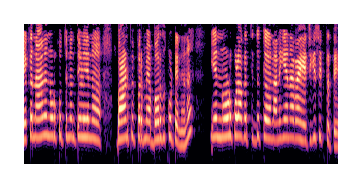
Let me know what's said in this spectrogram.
ಯಾಕೆ ನಾನೇ ನೋಡ್ಕೊತೀನಿ ಅಂತೇಳಿ ಏನು ಬಾಂಡ್ ಪೇಪರ್ ಮ್ಯಾಗ ಬರೆದು ನಾನು ಏನು ನೋಡ್ಕೊಳಕತ್ತಿದ್ದಕ್ಕೆ ನನಗೇನಾರ ಹೆಚ್ಚಿಗೆ ಸಿಗ್ತತೆ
